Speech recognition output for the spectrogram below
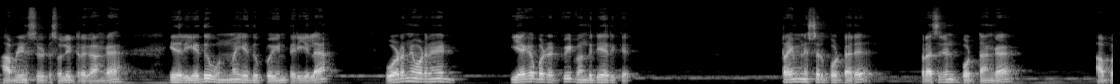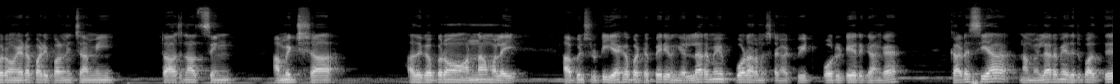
அப்படின்னு சொல்லிட்டு சொல்லிட்டு இருக்காங்க. இதில் எது உண்மை எது பொய்ன்னு தெரியல. உடனே உடனே ஏகப்பட்ட ட்வீட் வந்துட்டே இருக்கு. பிரைம் மினிஸ்டர் போட்டார் பிரசிடென்ட் போட்டாங்க. அப்புறம் எடப்பாடி பழனிசாமி ராஜ்நாத் சிங் அமித்ஷா அதுக்கப்புறம் அண்ணாமலை அப்படின்னு சொல்லிட்டு ஏகப்பட்ட பேர் இவங்க எல்லாருமே போட ஆரம்பிச்சிட்டாங்க. ட்வீட் போட்டுகிட்டே இருக்காங்க. கடைசியாக நம்ம எல்லாருமே எதிர்பார்த்து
